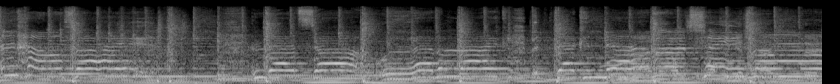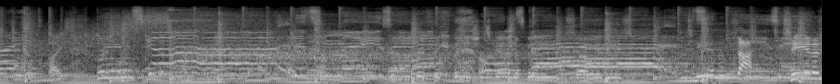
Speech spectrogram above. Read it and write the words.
and have a fight, and that's all we'll ever like. But that can never change my mind. When it's good, it's amazing. Finish it's going to be, so it is Tiernan. Tiernan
